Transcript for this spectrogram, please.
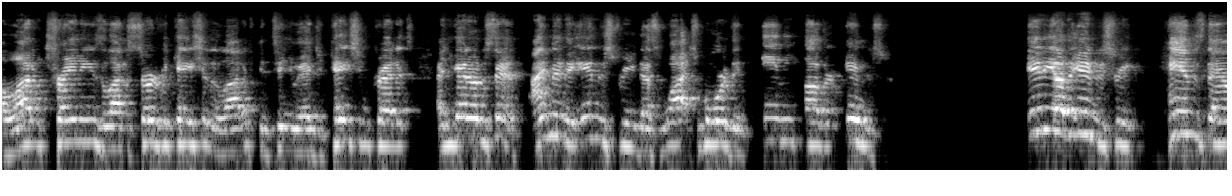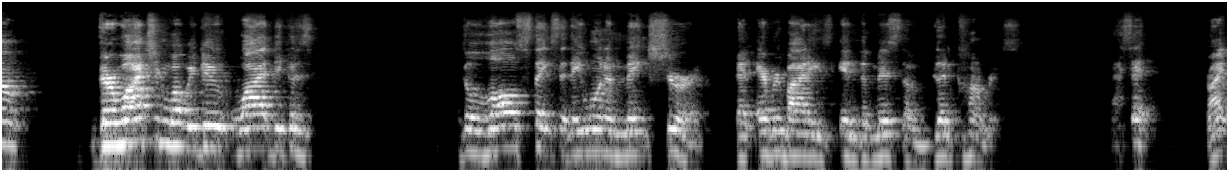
a lot of trainings, a lot of certification, a lot of continuing education credits. And you got to understand, I'm in the industry that's watched more than any other industry. Any other industry, hands down, they're watching what we do. Why? Because the law states that they want to make sure that everybody's in the midst of good commerce. That's it, right?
